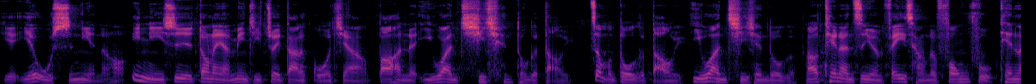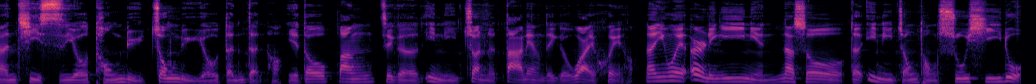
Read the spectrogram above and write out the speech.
也也五十年了，哈。印尼是东南亚面积最大的国家，包含了一万七千多个岛屿。这么多个岛屿，一万七千多个，然后天然资源非常的丰富，天然气、石油、铜铝、棕榈油等等，哈，也都帮这个印尼赚了大量的一个外汇，哈。那因为二零一一年那时候的印尼总统苏西洛，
